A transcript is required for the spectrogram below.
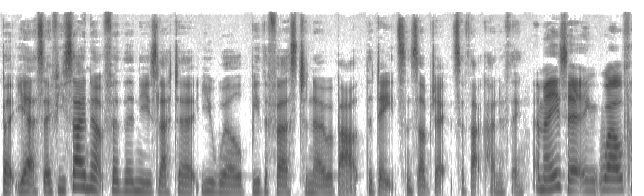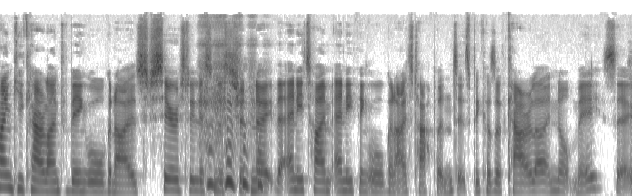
But yeah, so if you sign up for the newsletter, you will be the first to know about the dates and subjects of that kind of thing. Amazing. Well, thank you, Caroline, for being organised. Seriously, listeners should note that anytime anything organised happens, it's because of Caroline, not me. So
